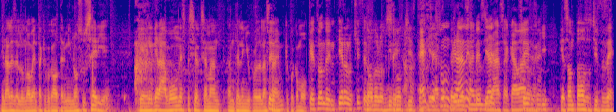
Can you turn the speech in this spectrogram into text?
finales de los 90, que fue cuando terminó su serie. Que él grabó un especial que se llama I'm- Telling You for the Last Sí. Time, que fue como Que es donde entierra los chistes. todos los mismos Sí. chistes. Ese que ya es un conté gran 10 años, especial. Ya se acabaron Sí, aquí. Que son todos sus chistes de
